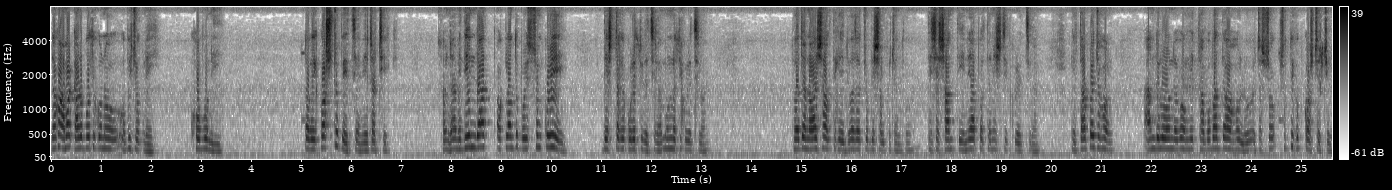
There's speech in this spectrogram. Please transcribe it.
দেখো, আমার কারোর প্রতি কোনো অভিযোগ নেই, ক্ষোভও নেই। তবে কষ্ট পেয়েছি আমি, এটা ঠিক। কারণ আমি দিন রাত অক্লান্ত পরিশ্রম করে দেশটাকে গড়ে তুলেছিলাম, উন্নতি করেছিলাম। দু নয় সাল থেকে দু হাজার চব্বিশ সাল পর্যন্ত দেশের শান্তি, নিরাপত্তা নিশ্চিত করেছিলাম। কিন্তু তারপর যখন আন্দোলন এবং মিথ্যা অপবাদ দেওয়া হলো, এটা সত্যি খুব কষ্টের ছিল।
